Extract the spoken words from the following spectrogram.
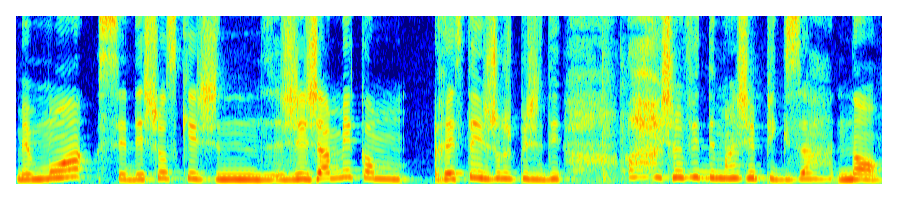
Mais moi, c'est des choses que je n'ai jamais comme resté un jour, puis je dis, oh, j'ai envie de manger pizza. Non.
